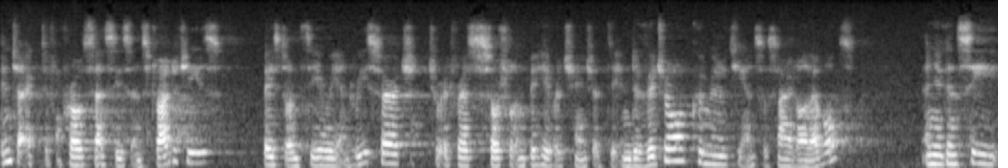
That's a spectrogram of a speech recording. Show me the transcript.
interactive processes and strategies based on theory and research to address social and behavior change at the individual, community, and societal levels and you can see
